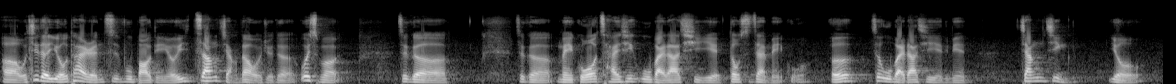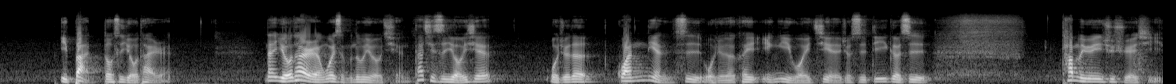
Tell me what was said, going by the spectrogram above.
呃，我记得犹太人致富宝典有一章讲到，我觉得为什么这个这个美国财新五百大企业都是在美国，而这五百大企业里面将近有一半都是犹太人。那犹太人为什么那么有钱？他其实有一些。我觉得观念是，我觉得可以引以为戒的，就是第一个是，他们愿意去学习，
